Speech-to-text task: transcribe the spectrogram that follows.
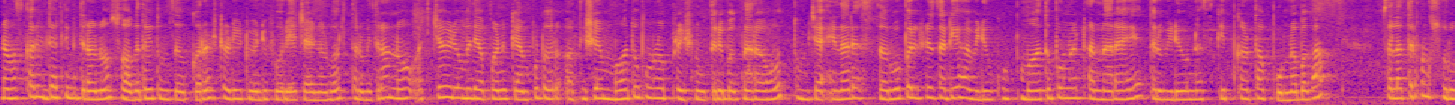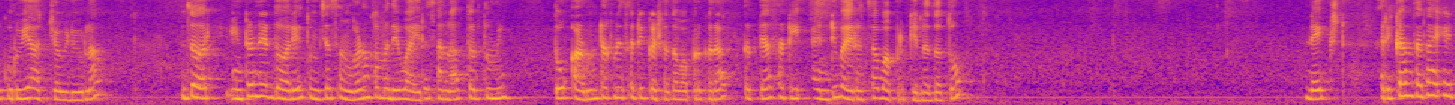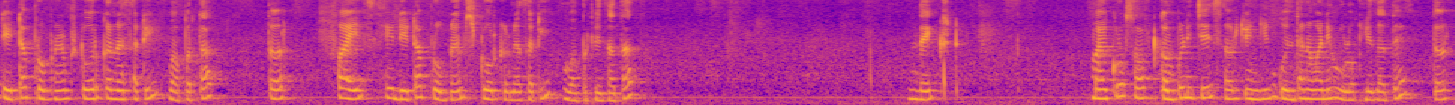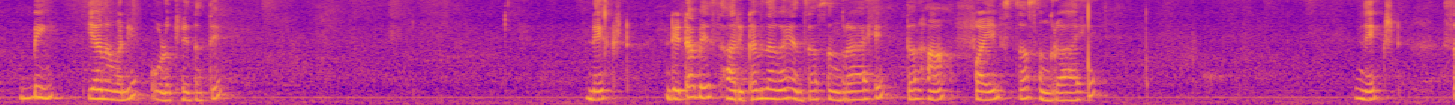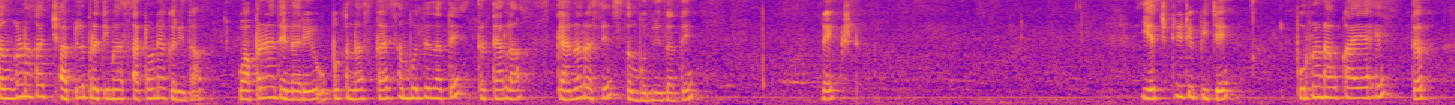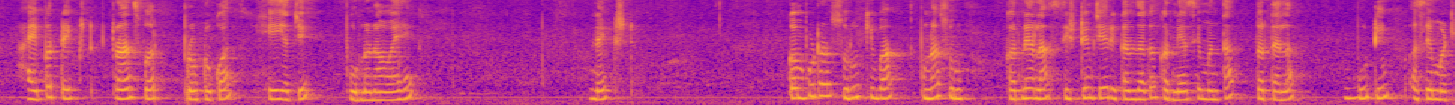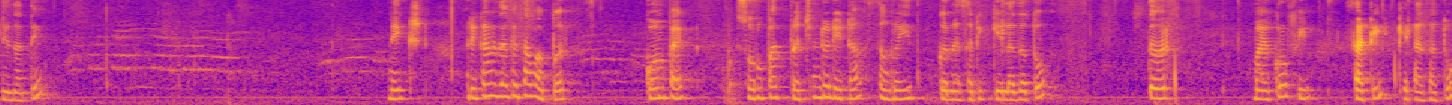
नमस्कार विद्यार्थी मित्रांनो स्वागत आहे तुमचं करंट स्टडी ट्वेंटी फोर या चॅनलवर. तर मित्रांनो आजच्या व्हिडिओमध्ये आपण कॅम्प्युटर अतिशय महत्त्वपूर्ण प्रश्न उत्तरे बघणार आहोत. तुमच्या येणाऱ्या सर्व परीक्षेसाठी हा व्हिडिओ खूप महत्त्वपूर्ण ठरणार आहे. तर व्हिडिओ न स्किप करता पूर्ण बघा. चला तर मग सुरू करूया आजच्या व्हिडिओला. जर इंटरनेटद्वारे तुमच्या संगणकामध्ये व्हायरस आला तर तुम्ही तो काढून टाकण्यासाठी कशाचा वापर करा? तर त्यासाठी अँटीव्हायरसचा वापर केला जातो. नेक्स्ट रिकाम जागा हे डेटा प्रोग्राम स्टोअर करण्यासाठी वापरतात. तर फाईल्स हे डेटा प्रोग्राम स्टोअर करण्यासाठी वापरले जातात. नेक्स्ट मायक्रोसॉफ्ट कंपनीचे सर्च इंजिन कोणत्या नावाने ओळखले जाते? तर बिंग या नावाने ओळखले जाते. नेक्स्ट डेटाबेस हा रिकामी जागा यांचा संग्रह आहे. तर हा फाईल्सचा संग्रह आहे. नेक्स्ट संगणकात छापील प्रतिमा साठवण्याकरिता वापरण्यात येणारे उपकरणास काय संबोधले जाते? तर त्याला स्कॅनर असे संबोधले जाते. नेक्स्ट. एच टी टी पीचे पूर्ण नाव काय आहे? तर हायपरटेक्स्ट ट्रान्सफर प्रोटोकॉल हे याचे पूर्ण नाव आहे. नेक्स्ट. कम्प्युटर सुरू किंवा पुन्हा सुरू करण्याला सिस्टीमचे रिकाम जागा करणे असे म्हणतात तर त्याला बूटिंग असे म्हटले जाते. नेक्स्ट रिकाम्या जागेचा वापर कॉम्पॅक्ट स्वरूपात प्रचंड डेटा संग्रहित करण्यासाठी केला जातो. तर मायक्रोफिल्मसाठी केला जातो.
